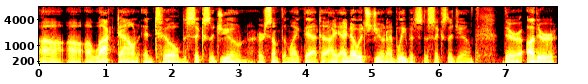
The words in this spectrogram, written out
uh, a lockdown until the 6th of June or something like that. I, I, know it's June. I believe it's the 6th of June. There are other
